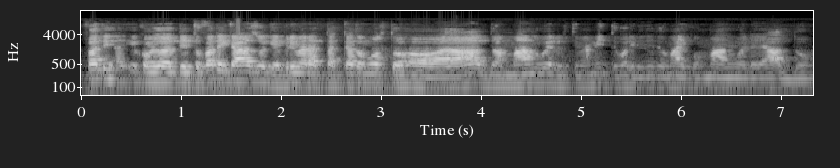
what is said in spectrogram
fate, io come ho detto, fate caso che prima era attaccato molto oh, a Aldo, a Manuel, ultimamente voi li vedete mai con Manuel e Aldo.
